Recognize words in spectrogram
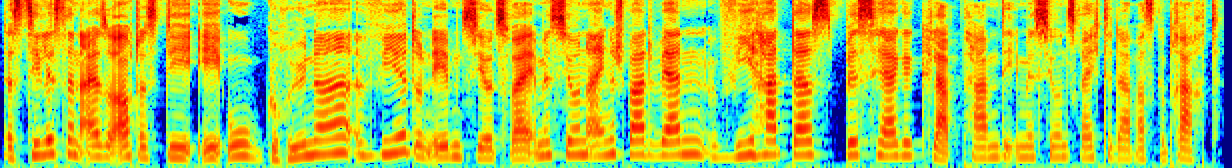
Das Ziel ist dann also auch, dass die EU grüner wird und eben CO2-Emissionen eingespart werden. Wie hat das bisher geklappt? Haben die Emissionsrechte da was gebracht?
